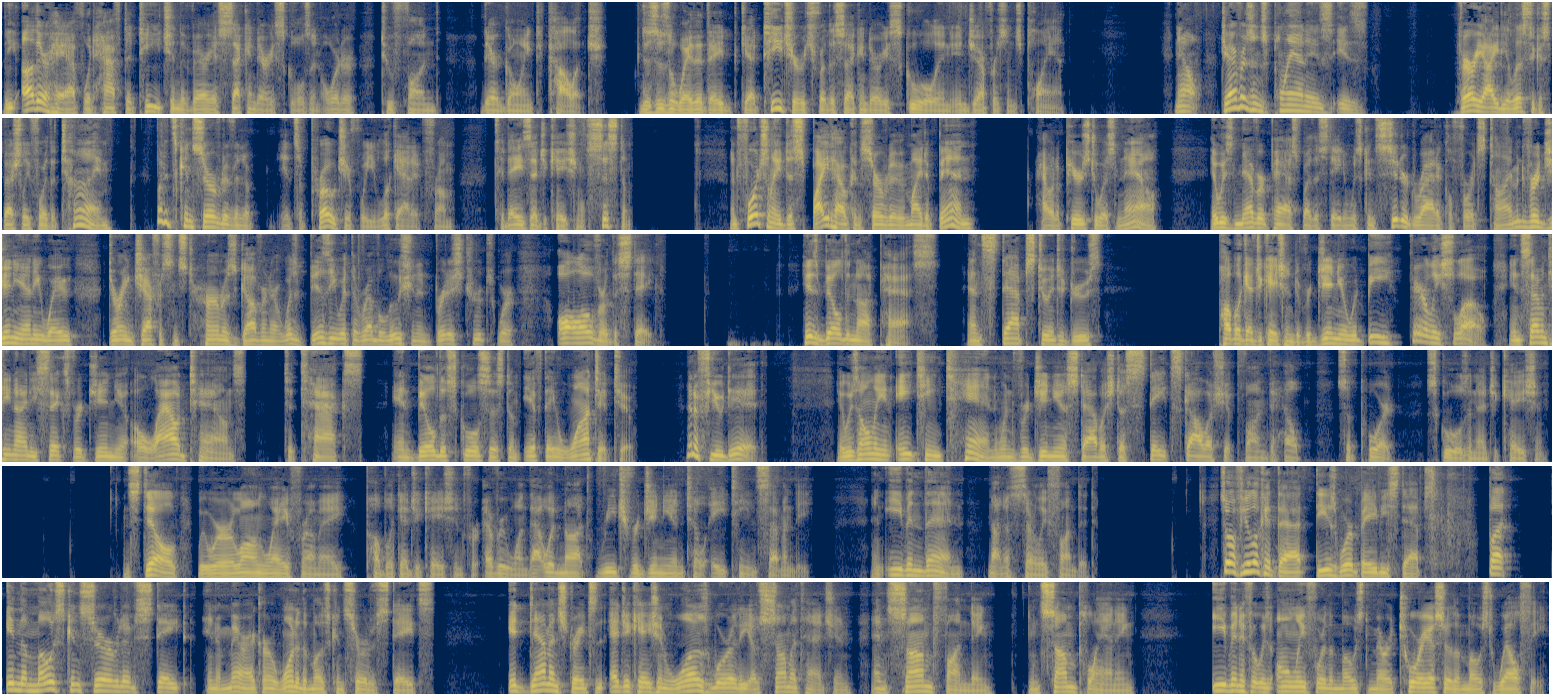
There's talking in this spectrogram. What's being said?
The other half would have to teach in the various secondary schools in order to fund their going to college. This is a way that they'd get teachers for the secondary school in, in Jefferson's plan. Now, Jefferson's plan is, is very idealistic, especially for the time, but it's conservative in its approach if we look at it from today's educational system. Unfortunately, despite how conservative it might have been, how it appears to us now, it was never passed by the state and was considered radical for its time. And Virginia, anyway, during Jefferson's term as governor, was busy with the revolution and British troops were all over the state. His bill did not pass, and steps to introduce public education to Virginia would be fairly slow. In 1796, Virginia allowed towns to tax and build a school system if they wanted to, and a few did. It was only in 1810 when Virginia established a state scholarship fund to help support schools and education. And still, we were a long way from a public education for everyone. That would not reach Virginia until 1870. And even then, not necessarily funded. So if you look at that, these were baby steps. But in the most conservative state in America, or one of the most conservative states, it demonstrates that education was worthy of some attention and some funding and some planning, even if it was only for the most meritorious or the most wealthy.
